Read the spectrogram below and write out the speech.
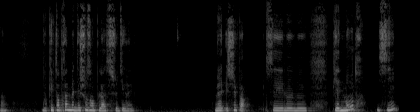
Hein. Donc, qui est en train de mettre des choses en place, je dirais. Mais je sais pas. C'est le, le pied de montre, ici.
